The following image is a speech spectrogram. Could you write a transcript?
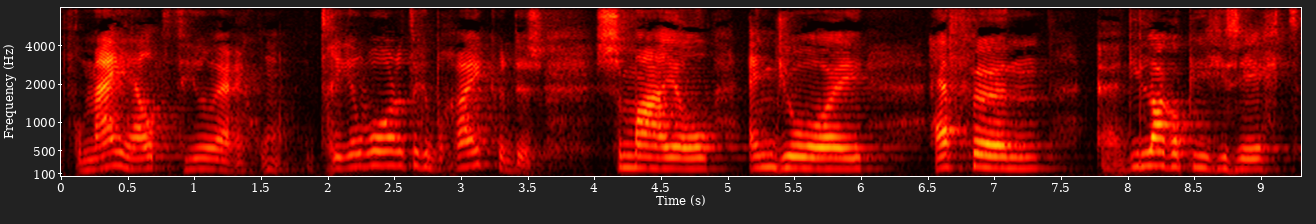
Voor mij helpt het heel erg om triggerwoorden te gebruiken. Dus smile, enjoy, have fun, uh, die lach op je gezicht.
